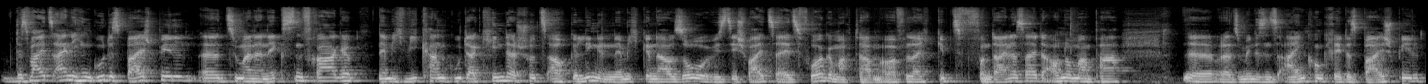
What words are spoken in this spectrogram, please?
Das war jetzt eigentlich ein gutes Beispiel äh, zu meiner nächsten Frage, nämlich wie kann guter Kinderschutz auch gelingen? Nämlich genau so, wie es die Schweizer jetzt vorgemacht haben. Aber vielleicht gibt es von deiner Seite auch noch mal ein paar äh, oder zumindest ein konkretes Beispiel,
